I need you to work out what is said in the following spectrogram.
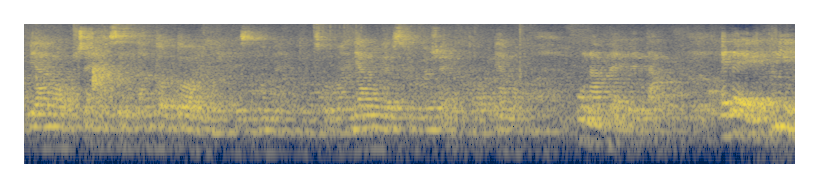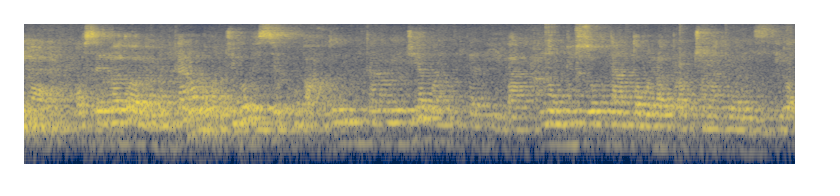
abbiamo 178 anni in questo momento, insomma andiamo verso il 200, abbiamo una bella età. Ed è il primo osservatorio vulcanologico che si è occupato di vulcanologia quantitativa, non più soltanto con l'approccio naturalistico.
